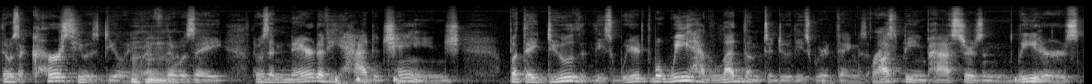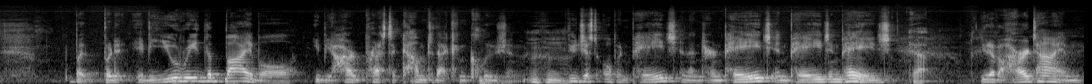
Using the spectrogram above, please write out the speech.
there was a curse he was dealing with. Mm-hmm. There was a there was a narrative he had to change. But they do these weird. But we have led them to do these weird things. Us being pastors and leaders. But but if you read the Bible, you'd be hard pressed to come to that conclusion. Mm-hmm. If you just open page and then turn page and page and page, Yeah. You'd have a hard time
